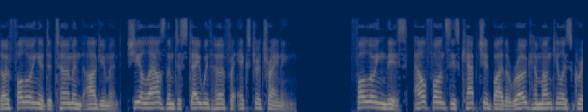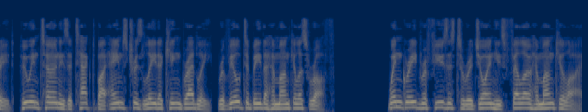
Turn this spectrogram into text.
though following a determined argument, she allows them to stay with her for extra training. Following this, Alphonse is captured by the rogue homunculus Greed, who in turn is attacked by Amestris leader King Bradley, revealed to be the homunculus Wrath. When Greed refuses to rejoin his fellow homunculi,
